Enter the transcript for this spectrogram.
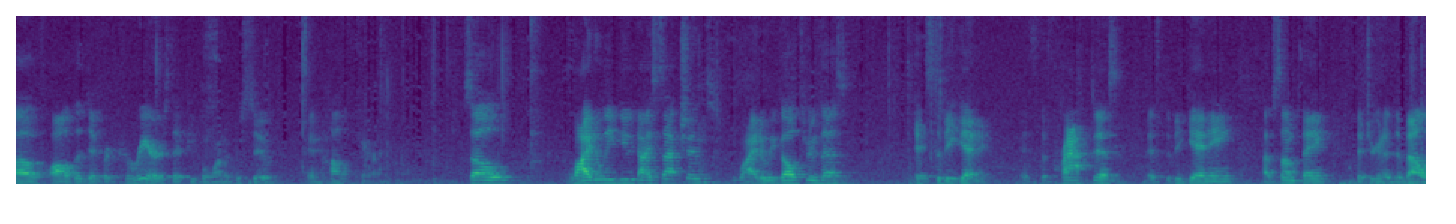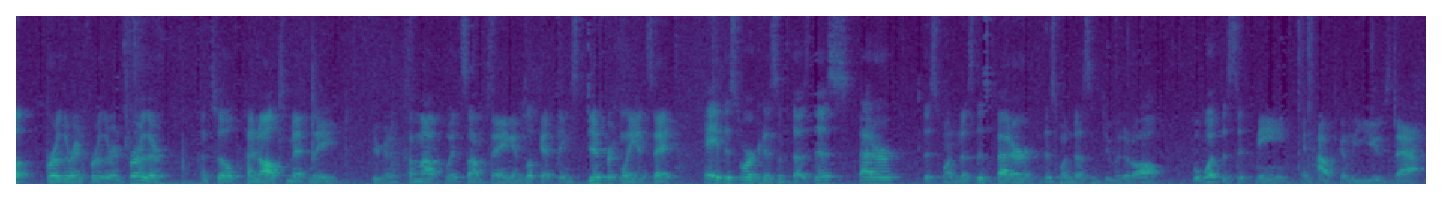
of all the different careers that people want to pursue in healthcare. So why do we do dissections? Why do we go through this? It's the beginning. It's the practice. It's the beginning of something that you're going to develop further and further and further until penultimately you're going to come up with something and look at things differently and say, hey, this organism does this better, this one does this better, this one doesn't do it at all. But what does it mean and how can we use that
